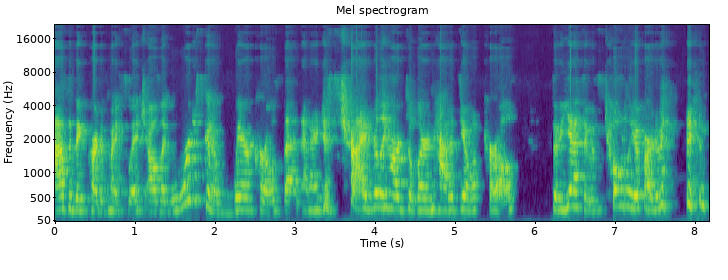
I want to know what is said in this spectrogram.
as a big part of my switch, I was like, well, we're just going to wear curls then. And I just tried really hard to learn how to deal with curls. So, yes, it was totally a part of it.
